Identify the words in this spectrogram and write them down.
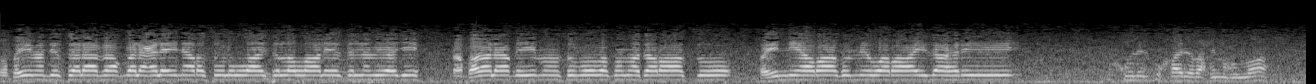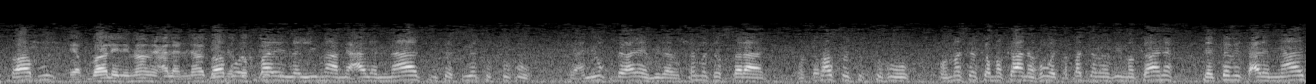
أقيمت الصلاة فأقبل علينا رسول الله صلى الله عليه وسلم بوجهه فقال أقيموا صفوفكم وتراصوا فإني أراكم من وراء ظهري. يقول البخاري رحمه الله باب إقبال الإمام على الناس باب إقبال الإمام على الناس بتسوية الصفوف. يعني يقبل عليهم إذا أقيمت الصلاة وترصت الصفوف ومسك مكانه هو تقدم في مكانه يلتفت على الناس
